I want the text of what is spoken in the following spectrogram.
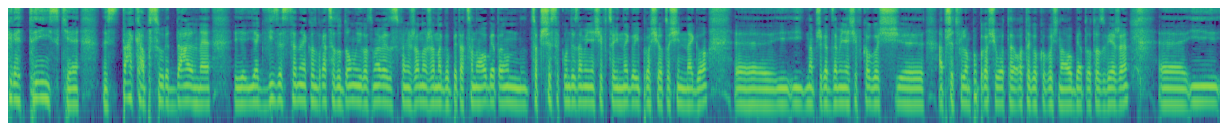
kretyńskie, to jest tak absurdalne. Jak widzę scenę, jak on wraca do domu i rozmawia ze swoją żoną, żona go pyta co na obiad, a on co trzy sekundy zamienia się w co innego i prosi o coś innego e, i, i na przykład zamienia się w kogoś, e, a przed chwilą poprosił o, te, o tego kogoś na obiad, o to zwierzę. E, I,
